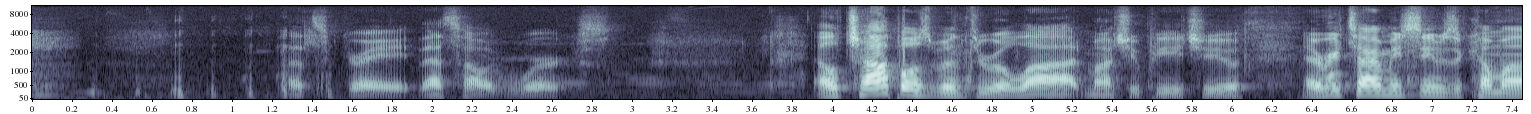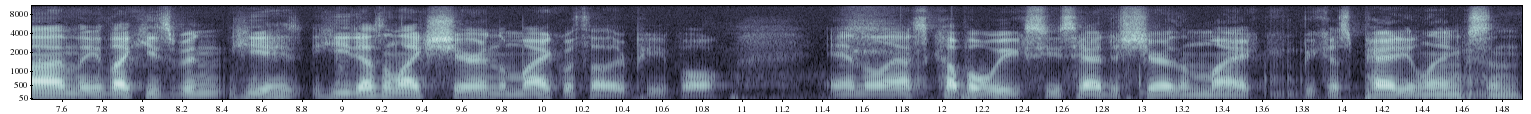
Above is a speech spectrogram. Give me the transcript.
That's great. That's how it works. El Chapo's been through a lot, Machu Picchu. Every time he seems to come on, like he's been he he doesn't like sharing the mic with other people. And the last couple weeks, he's had to share the mic because Patty Links and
